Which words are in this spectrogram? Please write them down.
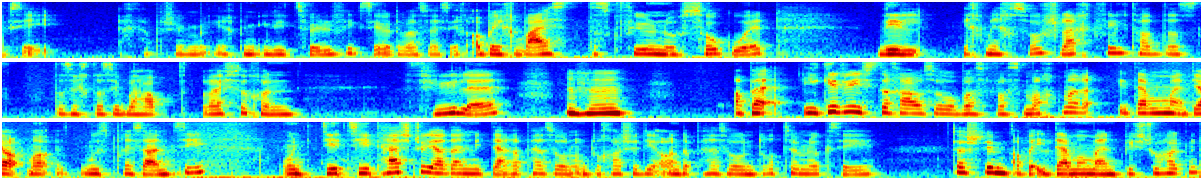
gesehen. Ich glaube schon, ich bin über zwölf oder was weiß ich. Aber ich weiß das Gefühl noch so gut, weil ich mich so schlecht gefühlt habe, dass, dass ich das überhaupt, weißt du, so kann fühlen. Mhm. Aber irgendwie ist es doch auch so, was, was macht man in dem Moment? Ja, man muss präsent sein. Und die Zeit hast du ja dann mit dieser Person und du kannst ja die andere Person trotzdem noch sehen. Das stimmt. Aber in dem Moment bist du halt mit.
